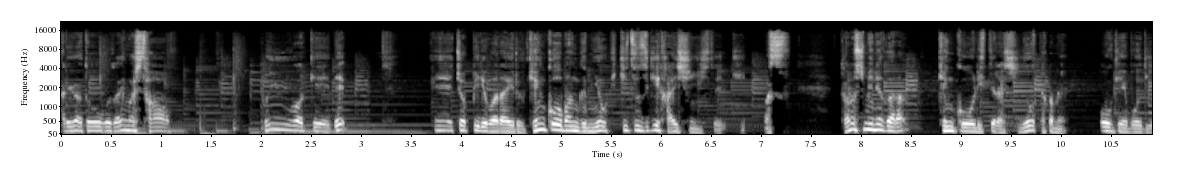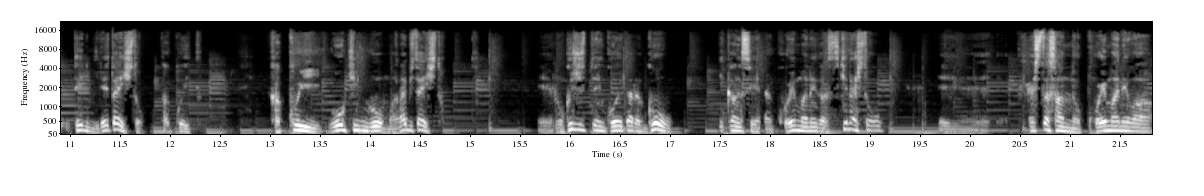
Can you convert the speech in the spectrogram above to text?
ありがとうございました。というわけで、えー、ちょっぴり笑える健康番組を引き続き配信していきます。楽しみながら健康リテラシーを高め、OK ボディを手に入れたい人、かっこいい、かっこいいウォーキングを学びたい人、えー、60点超えたら GO! 未完成な声真似が好きな人、えー、高下さんの声真似は、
